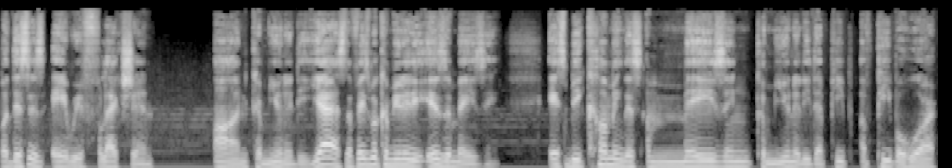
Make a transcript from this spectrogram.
but this is a reflection on community. Yes, the Facebook community is amazing. It's becoming this amazing community that people of people who are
